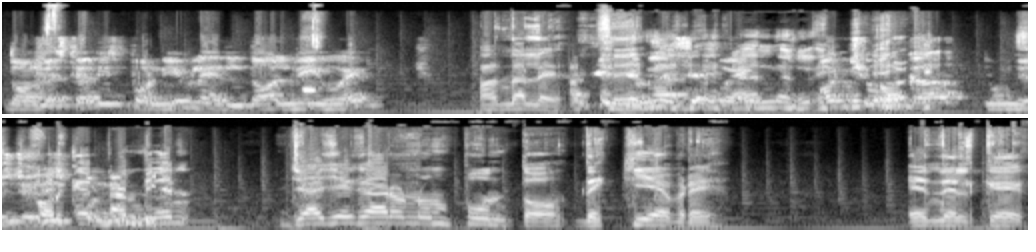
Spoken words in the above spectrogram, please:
donde esté disponible el Dolby, güey? Ándale, sí, hace, güey. Ándale. 8K, donde esté porque disponible. también ya llegaron a un punto de quiebre en el que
